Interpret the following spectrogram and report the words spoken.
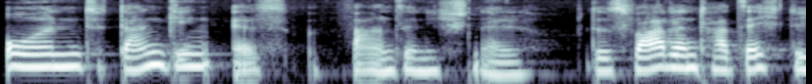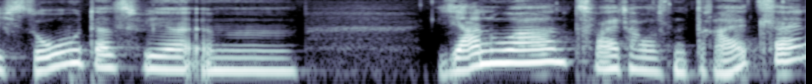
Und dann ging es wahnsinnig schnell das war dann tatsächlich so, dass wir im Januar 2013,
